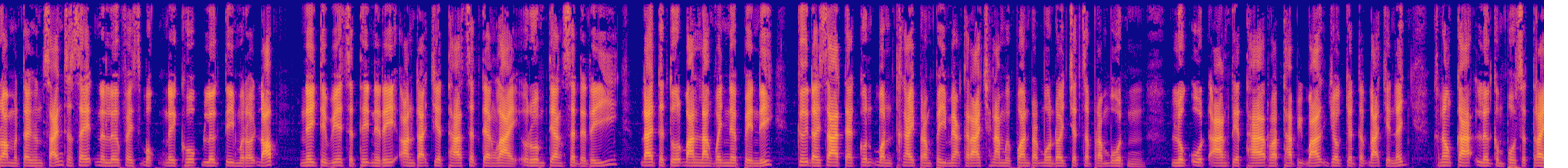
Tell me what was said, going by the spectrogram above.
រដ្ឋមន្ត្រីហ៊ុនសែនសរសេរនៅលើ Facebook នៃខួបលើកទី110នៃទិវាសិទ្ធិនារីអន្តរជាតិថាសិទ្ធិទាំងឡាយរួមទាំងសិទ្ធិនារី ដែលទទួលបានឡើងវិញនៅពេលនេះគឺដោយសារតែគុណបុណ្យថ្ងៃ7មករាឆ្នាំ1979លោកអួតអាងទៀតថារដ្ឋាភិបាលយកចិត្តទុកដាក់ជានិច្ចក្នុងការលើកកម្ពស់ស្ត្រី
